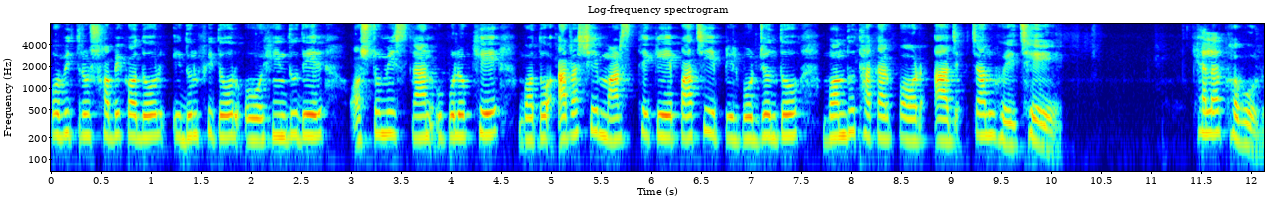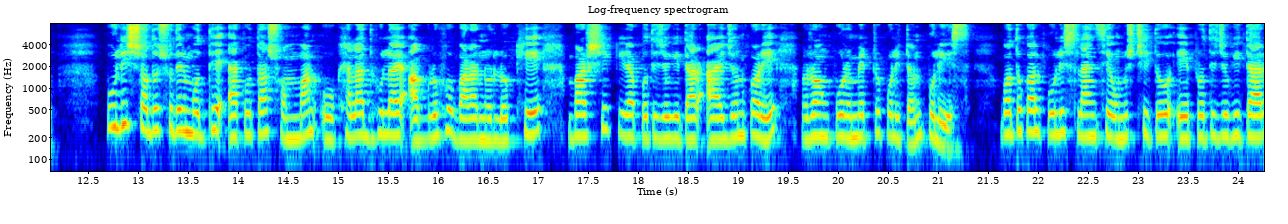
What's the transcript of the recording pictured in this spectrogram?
পবিত্র শবে কদর ঈদুল ফিতর ও হিন্দুদের অষ্টমী স্নান উপলক্ষে গত আটাশে মার্চ থেকে পাঁচই এপ্রিল পর্যন্ত বন্ধ থাকার পর আজ চালু হয়েছে। খেলার খবর, পুলিশ সদস্যদের মধ্যে একতা, সম্মান ও খেলাধুলায় আগ্রহ বাড়ানোর লক্ষ্যে বার্ষিক ক্রীড়া প্রতিযোগিতার আয়োজন করে রংপুর মেট্রোপলিটন পুলিশ। গতকাল পুলিশ লাইন্সে অনুষ্ঠিত এ প্রতিযোগিতার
